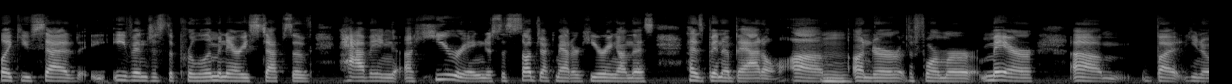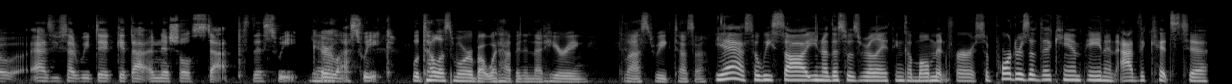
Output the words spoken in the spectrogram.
like you said, even just the preliminary steps of having a hearing, just a subject matter hearing on this, has been a battle um, mm. under the former mayor. Um, but, you know, as you said, we did get that initial step this week yeah. or last week. Well, tell us more about what happened in that hearing last week, Tessa. Yeah, so we saw, you know, this was really, I think, a moment for supporters of the campaign and advocates to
